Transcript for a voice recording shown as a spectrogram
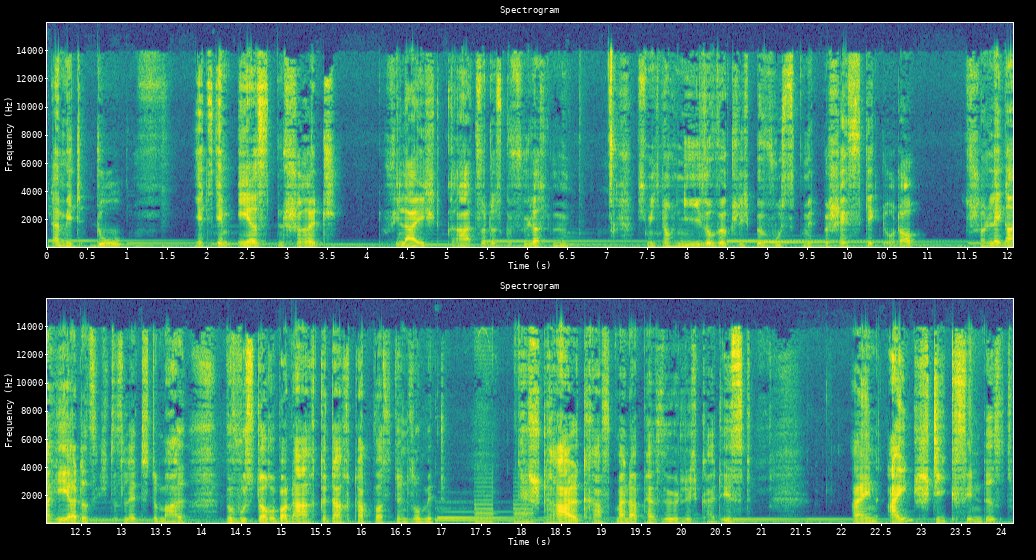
damit du jetzt im ersten Schritt vielleicht gerade so das Gefühl hast, hm, ich mich noch nie so wirklich bewusst mit beschäftigt oder schon länger her, dass ich das letzte Mal bewusst darüber nachgedacht habe, was denn so mit der Strahlkraft meiner Persönlichkeit ist, ein Einstieg findest,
